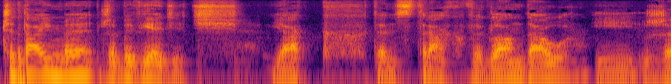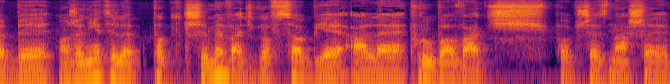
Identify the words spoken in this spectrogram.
Czytajmy, żeby wiedzieć, jak ten strach wyglądał i żeby może nie tyle podtrzymywać go w sobie, ale próbować poprzez nasze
